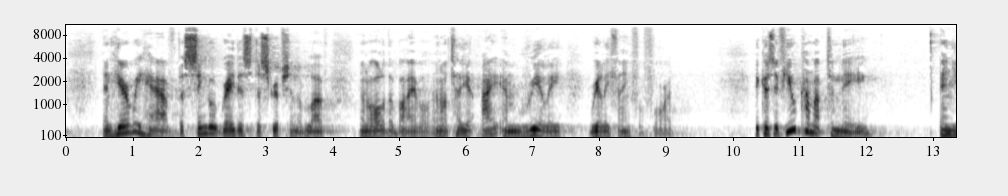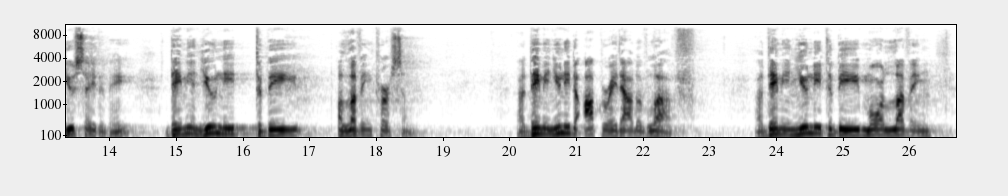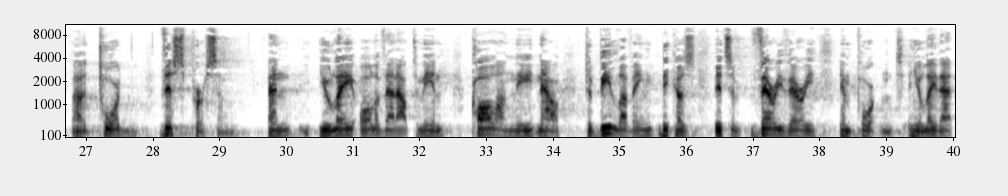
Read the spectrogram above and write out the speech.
And here we have the single greatest description of love in all of the Bible. And I'll tell you, I am really really thankful for it. Because if you come up to me and you say to me, Damien, you need to be a loving person. Uh, Damien, you need to operate out of love. Uh, Damien, you need to be more loving uh, toward this person. And you lay all of that out to me and call on me now to be loving because it's very, very important. And you lay that,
